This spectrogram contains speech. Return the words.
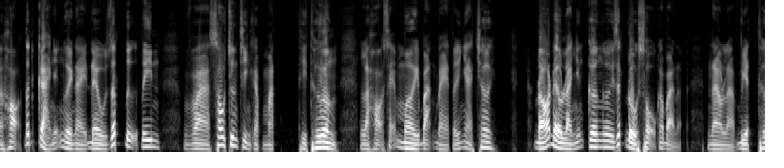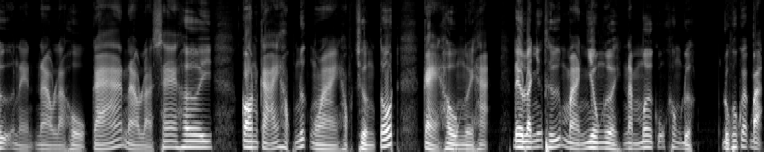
À, họ tất cả những người này đều rất tự tin và sau chương trình gặp mặt thì thường là họ sẽ mời bạn bè tới nhà chơi. Đó đều là những cơ ngơi rất đồ sộ các bạn ạ. Nào là biệt thự này, nào là hồ cá, nào là xe hơi, con cái học nước ngoài, học trường tốt, kẻ hầu người hạ. Đều là những thứ mà nhiều người nằm mơ cũng không được. Đúng không các bạn?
